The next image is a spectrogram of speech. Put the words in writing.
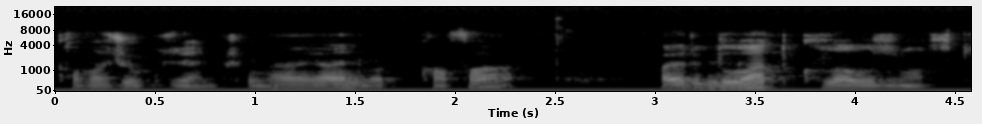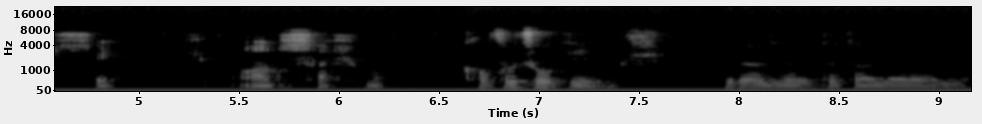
Kafa çok güzelmiş oğlum. Ha yani bak kafa ayrı güzel. Duat kılavuz maskesi. Adı saçma. Kafa çok iyiymiş. Biraz daha detaylı olabilir.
